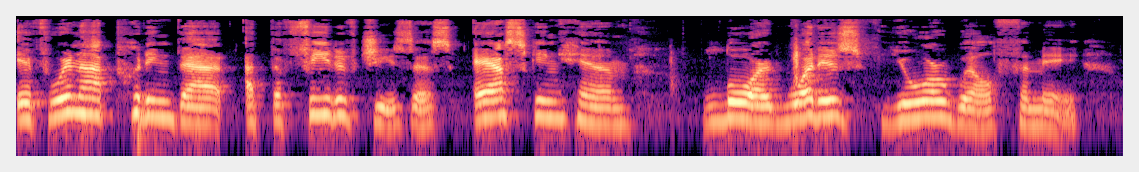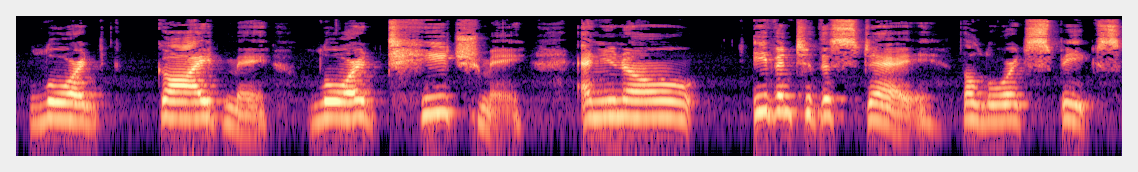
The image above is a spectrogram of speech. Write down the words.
if we're not putting that at the feet of Jesus, asking Him, Lord, what is your will for me? Lord, guide me. Lord, teach me. And you know, even to this day, the Lord speaks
